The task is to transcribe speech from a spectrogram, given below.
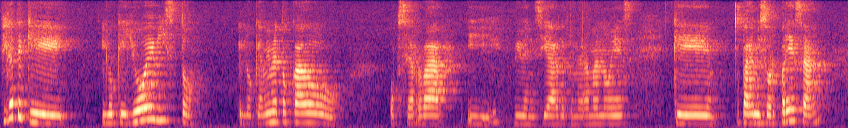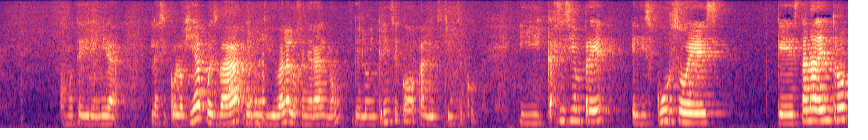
Fíjate que lo que yo he visto, lo que a mí me ha tocado observar y vivenciar de primera mano es que para mi sorpresa, como te diré? Mira, la psicología pues va de lo individual a lo general, ¿no? De lo intrínseco a lo extrínseco. Y casi siempre el discurso es que están adentro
